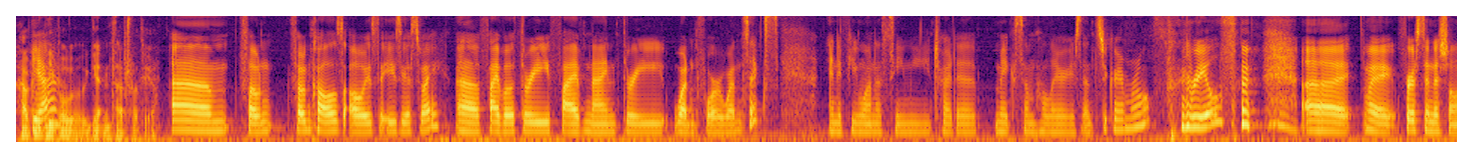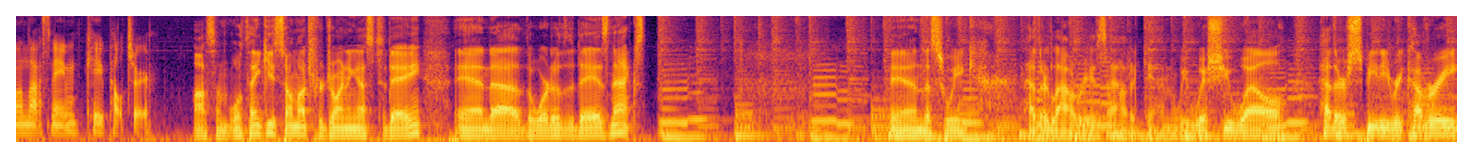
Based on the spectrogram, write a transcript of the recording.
How can Yeah. people get in touch with you? Um, phone phone call is always the easiest way. Uh, 503-593-1416. And if you want to see me try to make some hilarious Instagram reels, reels, uh, my first initial and last name, K Pelcher. Awesome. Well, thank you so much for joining us today. And uh, the word of the day is next. And this week, Heather Lowry is out again. We wish you well. Heather, speedy recovery.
